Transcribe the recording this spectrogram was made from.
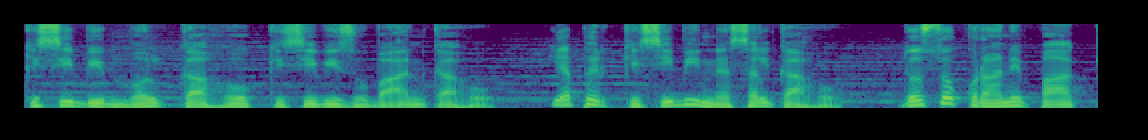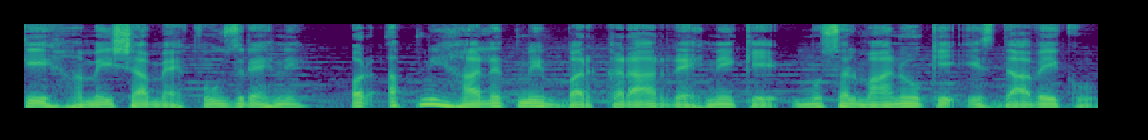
किसी भी मुल्क का हो, किसी भी ज़ुबान का हो, या फिर किसी भी नस्ल का हो, दोस्तों कुरान पाक के हमेशा महफूज रहने और अपनी हालत में बरकरार रहने के मुसलमानों के इस दावे को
